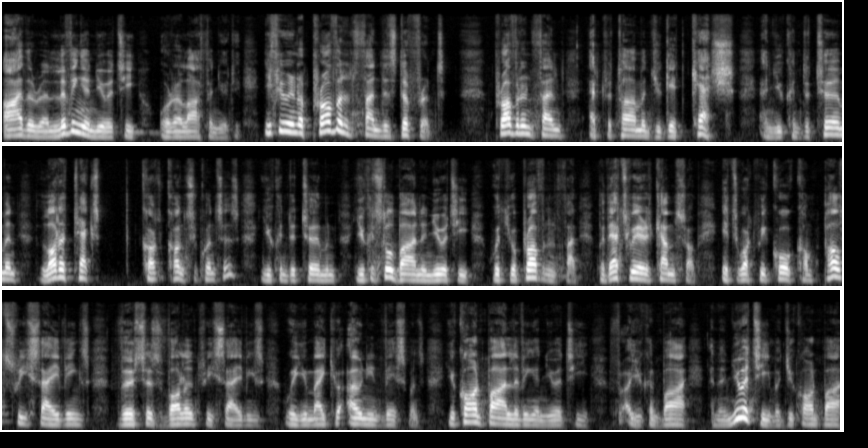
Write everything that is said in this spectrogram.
either a living annuity or a life annuity. If you're in a provident fund, it's different. Provident fund at retirement, you get cash and you can determine a lot of tax consequences. You can determine, you can still buy an annuity with your provident fund, but that's where it comes from. It's what we call compulsory savings versus voluntary savings, where you make your own investments. You can't buy a living annuity. You can buy an annuity, but you can't buy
